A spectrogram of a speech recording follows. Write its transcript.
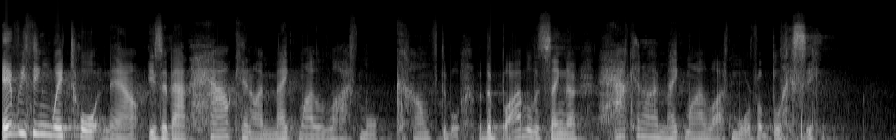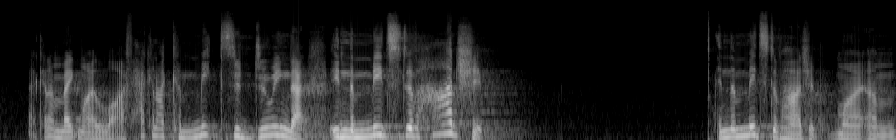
Everything we're taught now is about how can I make my life more comfortable. But the Bible is saying, no, how can I make my life more of a blessing? How can I make my life? How can I commit to doing that in the midst of hardship? In the midst of hardship, my, um,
